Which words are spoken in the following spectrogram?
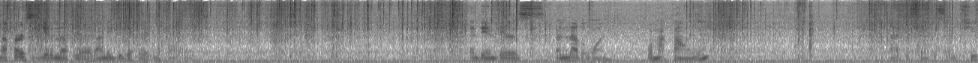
My purses get enough love. I need to decorate my phone. And then there's another one for my phone. I just think it's so cute.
